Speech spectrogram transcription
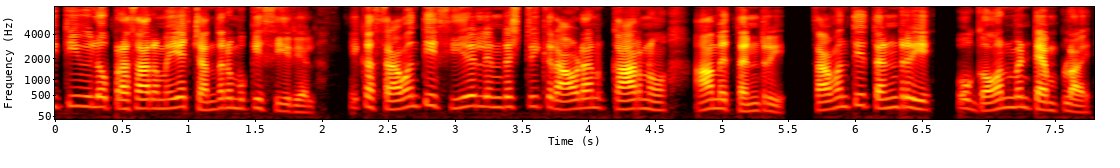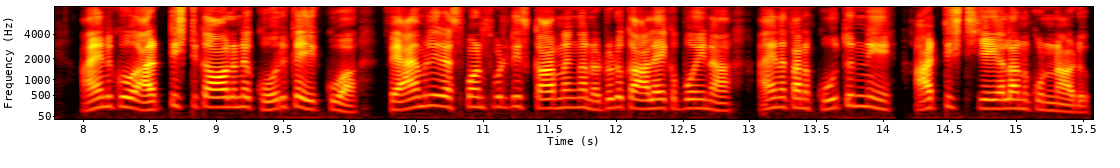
ఈటీవీలో ప్రసారమయ్యే చంద్రముఖి సీరియల్. ఇక స్రవంతి సీరియల్ ఇండస్ట్రీకి రావడానికి కారణం ఆమె తండ్రి. స్రవంతి తండ్రి ఓ గవర్నమెంట్ ఎంప్లాయ్. ఆయనకు ఆర్టిస్ట్ కావాలనే కోరిక ఎక్కువ. ఫ్యామిలీ రెస్పాన్సిబిలిటీస్ కారణంగా నటుడు కాలేకపోయినా ఆయన తన కూతుర్ని ఆర్టిస్ట్ చేయాలనుకున్నాడు.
